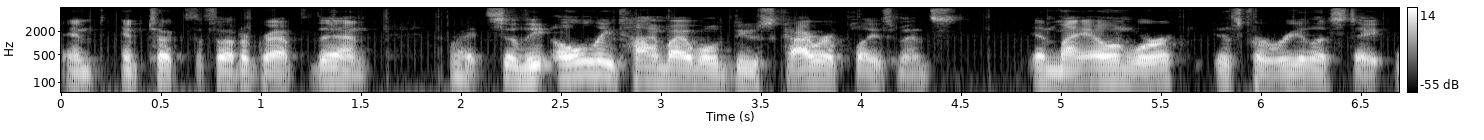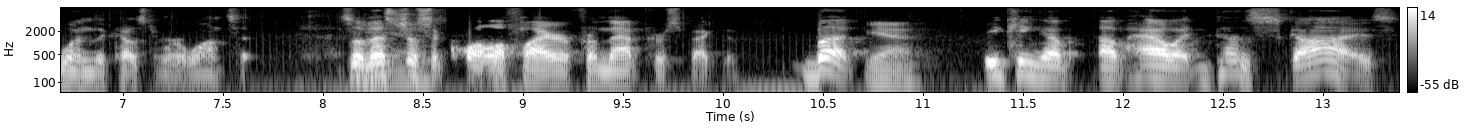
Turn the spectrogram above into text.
and, and took the photograph then. Right. So the only time I will do sky replacements in my own work is for real estate when the customer wants it. So that's just a qualifier from that perspective. But yeah. speaking of, of how it does skies,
